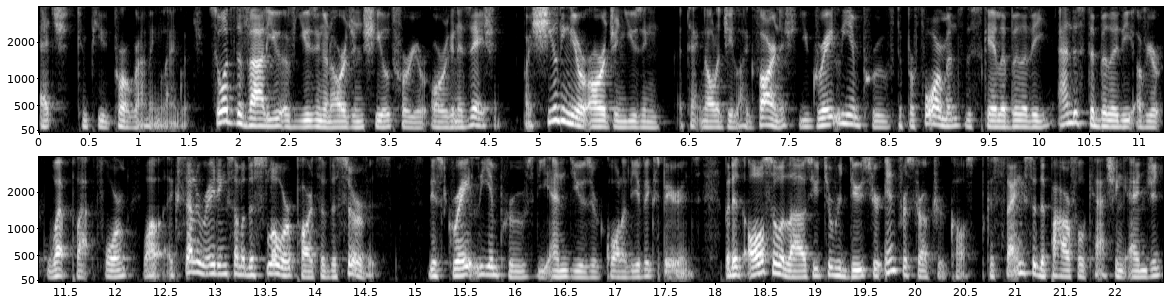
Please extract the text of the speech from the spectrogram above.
edge compute programming language. So what's the value of using an origin shield for your organization? By shielding your origin using a technology like Varnish, you greatly improve the performance, the scalability, and the stability of your web platform while accelerating some of the slower parts of the service. This greatly improves the end user quality of experience, but it also allows you to reduce your infrastructure cost because thanks to the powerful caching engine,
